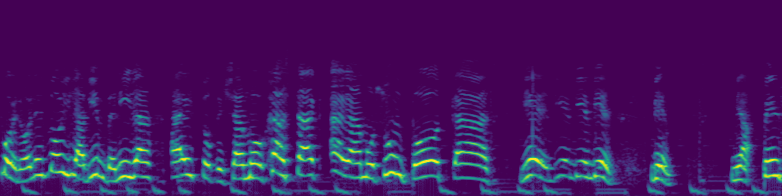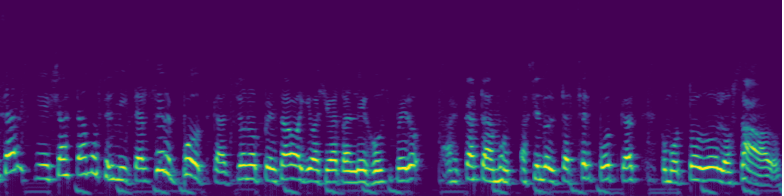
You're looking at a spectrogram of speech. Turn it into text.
Bueno, les doy la bienvenida a esto que llamo hashtag hagamos un podcast. Bien, bien, bien, bien. Bien, Mira, pensar que ya estamos en mi tercer podcast. Yo no pensaba que iba a llegar tan lejos, pero acá estamos haciendo el tercer podcast como todos los sábados.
